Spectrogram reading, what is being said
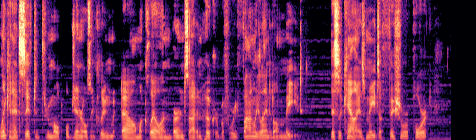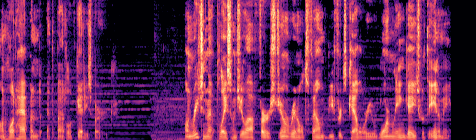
Lincoln had sifted through multiple generals, including McDowell, McClellan, Burnside, and Hooker, before he finally landed on Meade. This account is Meade's official report on what happened at the Battle of Gettysburg. On reaching that place on July 1st, General Reynolds found Buford's cavalry warmly engaged with the enemy,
